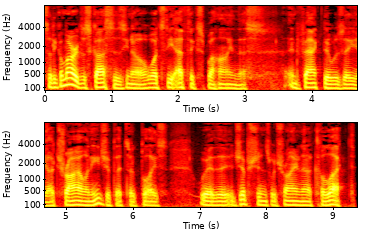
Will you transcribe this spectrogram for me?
So the Gemara discusses, you know, what's the ethics behind this. In fact, there was a, a trial in Egypt that took place where the Egyptians were trying to collect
